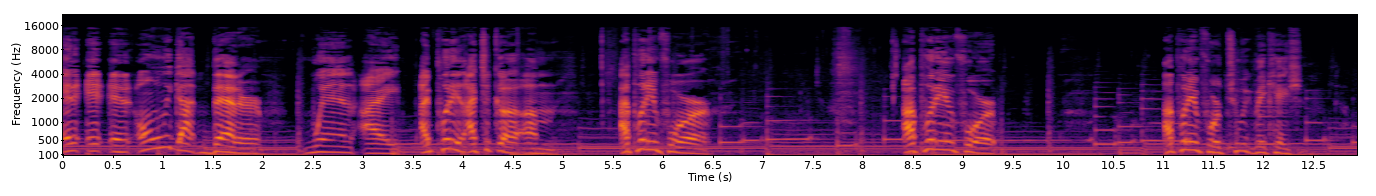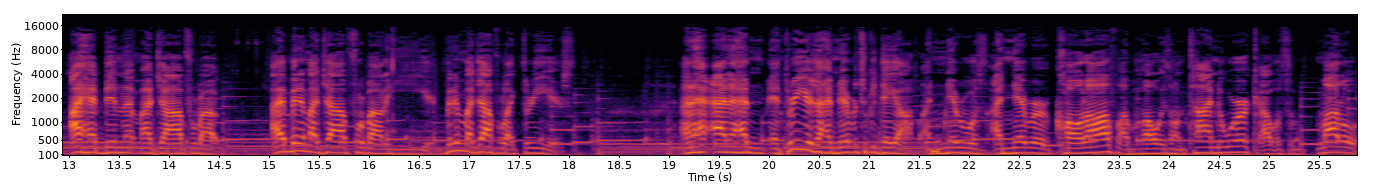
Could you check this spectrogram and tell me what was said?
And it, it, it only got better when I I put in I took a um I put in for I put in for I put in for a two week vacation. I had been at my job for about I've been in my job for about a year. Been in my job for like three years and I, and I had in three years I have never took a day off. I never was I never called off. I was always on time to work. I was a model.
